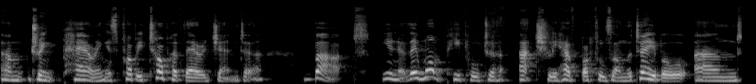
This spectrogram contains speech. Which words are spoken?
um, drink pairing is probably top of their agenda, But, you know, they want people to actually have bottles on the table and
